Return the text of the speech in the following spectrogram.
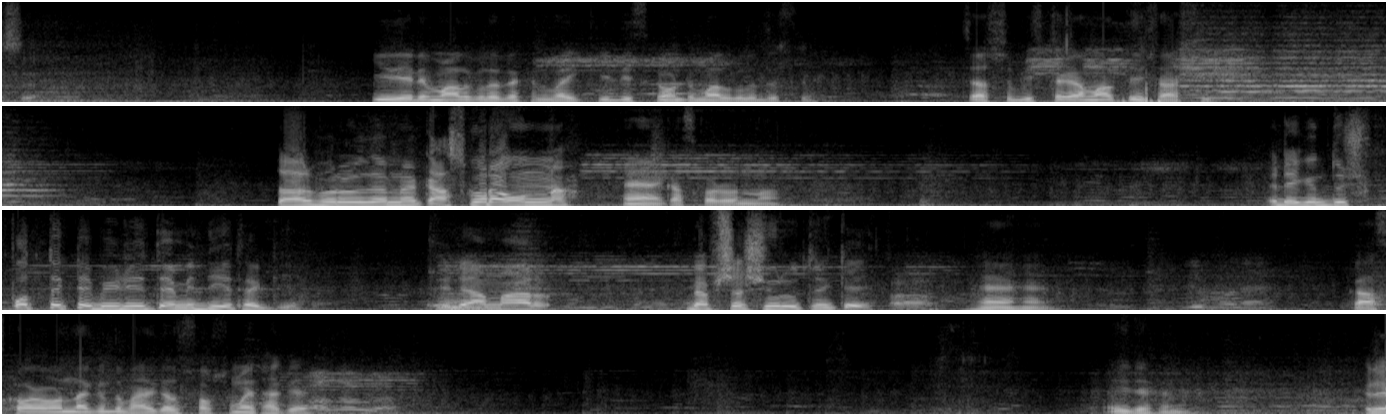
আছে। কি রেটে মালগুলো দেখেন ভাই? কি ডিসকাউন্টে মালগুলো দিচ্ছে? চারশো বিশ টাকার মাল তিনশো আশি। তারপরে আপনার কাজ করা অন্য হ্যাঁ কাজ করবেন না এটা কিন্তু প্রত্যেকটা ভিডিওতে আমি দিয়ে থাকি। এটা আমার ব্যবসা শুরু থেকে হ্যাঁ হ্যাঁ। কাজ করাবেন না কিন্তু ভাইয়ের কাছে সবসময় থাকে। এই দেখেন। এটা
